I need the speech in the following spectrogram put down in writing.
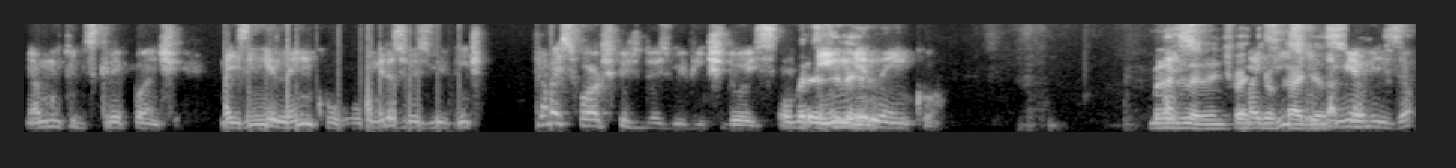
não é muito discrepante, mas em elenco, o Palmeiras de 2020 era mais forte que o de 2022 em elenco. Brasileiro, mas, a gente vai trocar isso, de assunto. Na minha visão.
